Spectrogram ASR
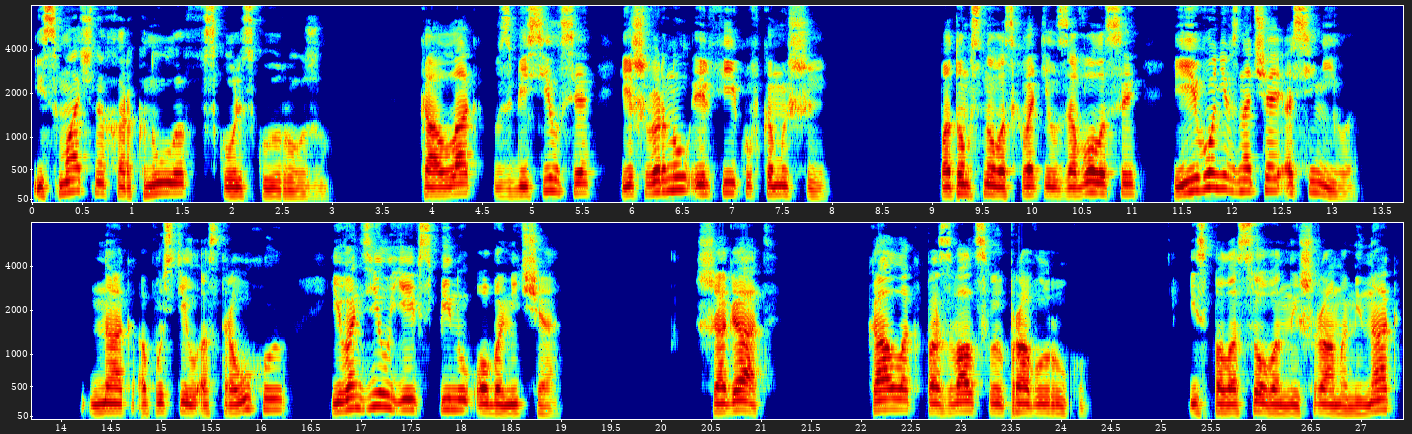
и смачно харкнула в скользкую рожу. Каллак взбесился и швырнул эльфийку в камыши. Потом снова схватил за волосы и его невзначай осенило. Наг опустил остроухую и вонзил ей в спину оба меча. «Шагат!» Каллак позвал свою правую руку. Исполосованный шрамами Наг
